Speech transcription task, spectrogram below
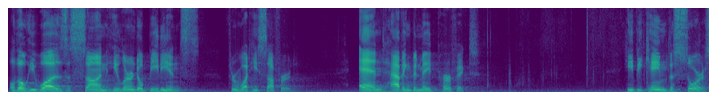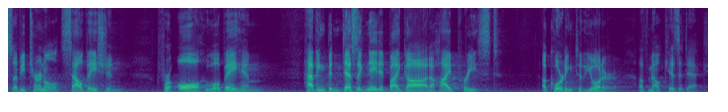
Although he was a son, he learned obedience through what he suffered. And having been made perfect, he became the source of eternal salvation for all who obey him, having been designated by God a high priest, according to the order of Melchizedek.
